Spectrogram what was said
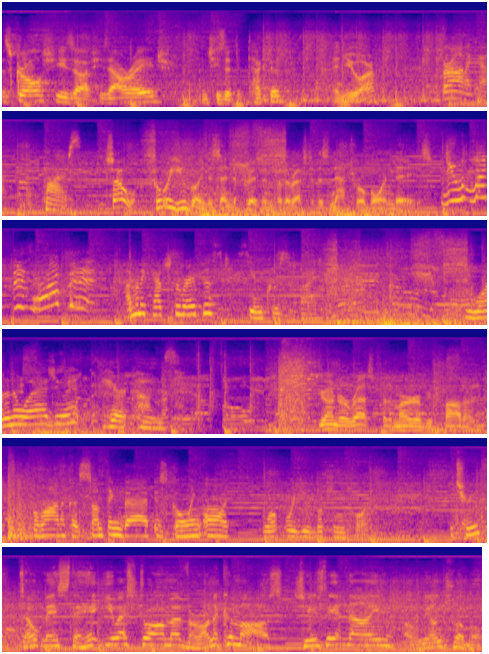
This girl, she's uh, she's our age, and she's a detective. And you are? Veronica. Mars. So, who are you going to send to prison for the rest of his natural born days? You let this happen! I'm gonna catch the rapist, see him crucified. You wanna know why I do it? Here it comes. You're under arrest for the murder of your father. Veronica, something bad is going on. What were you looking for? The truth? Don't miss the hit US drama Veronica Mars, Tuesday at 9, only on Trouble.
